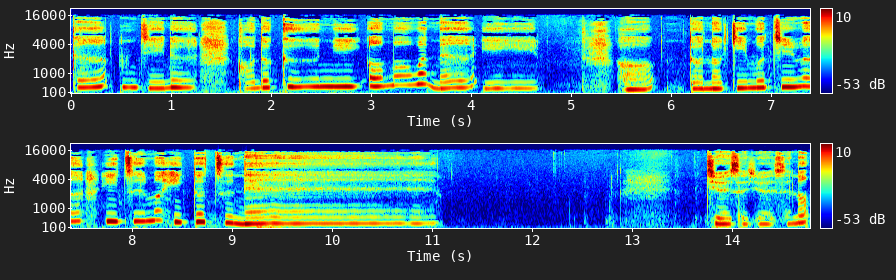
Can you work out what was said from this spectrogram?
感じる孤独に思わない本当の気持ちはいつも一つねジュースジュースの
